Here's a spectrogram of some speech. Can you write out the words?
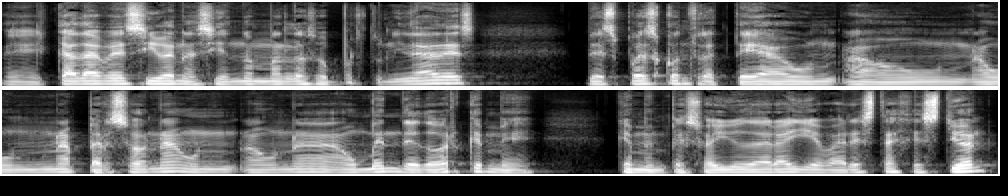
Eh, cada vez iban haciendo más las oportunidades. Después contraté a, un, a, una persona, a, una, a un vendedor que me, que me empezó a ayudar a llevar esta gestión.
